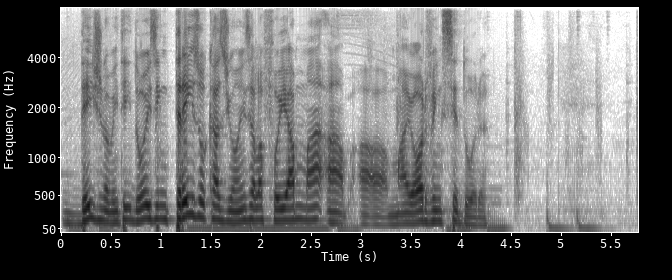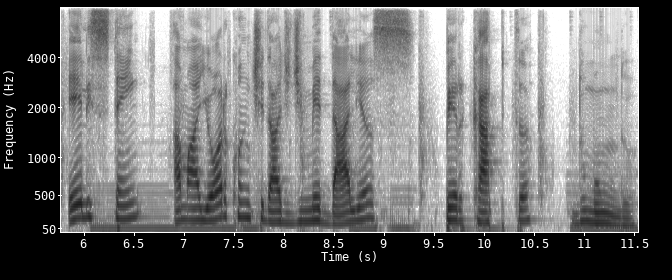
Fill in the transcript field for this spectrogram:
desde 92, em três ocasiões, ela foi a, ma a, a maior vencedora. Eles têm a maior quantidade de medalhas per capita do mundo.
